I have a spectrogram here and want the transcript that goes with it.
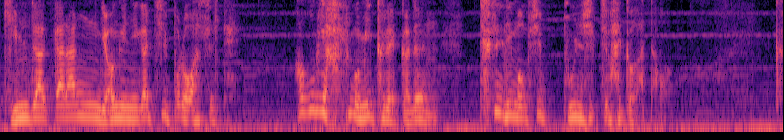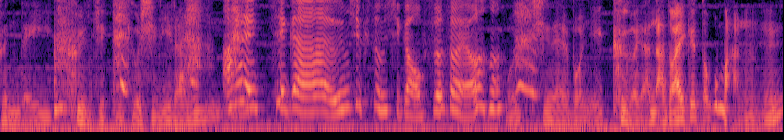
김 작가랑 영인이가 집 보러 왔을 때, 아 우리 할멈이 그랬거든. 틀림없이 분식집 할 것 같다고. 근데 이 글짓기 교실이라니 아, 제가 음식 솜씨가 없어서요. 뭐 지내보니 그거야 나도 알겠더구만. 응?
